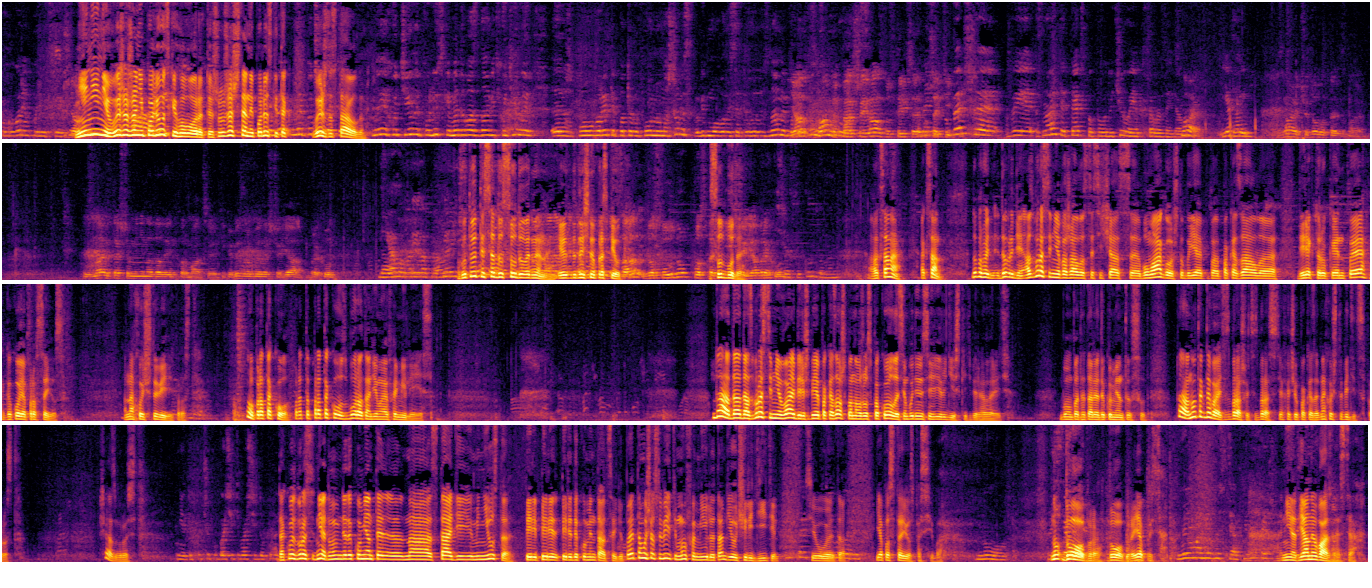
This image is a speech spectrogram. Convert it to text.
Ні, ні, ні, ви ж вже не по-людськи говорите, що вже ж все не по-людськи, так ви ж заставили. Ми хотіли по-людськи, ми до вас навіть хотіли е, поговорити по телефону. На що ви відмовилися? То з нами по Я телефону з вами перший раз зустрівся це По-перше, ви знаєте текст по поводу чого я писала заяву? Знаю. Який? Знаю, чудово теж знаю. І знаю те, що мені надали інформацію. Тільки ви зробили, що я брехун. Я говорила про те, що- Готуйтеся до суду від мене і від медичної проспілки. До суду по статті, Суд буде. що я брехун. Щас, секунду, у мене. Оксана, Оксан, доброго дня, добрый день. А сбросьте мне, пожалуйста, сейчас э, бумагу, чтобы я по- показал э, директору КНП, какой я профсоюз. Она хочет увидеть просто. Ну, протокол. Прото- протокол сбора, там, где моя фамилия есть. Да, да, да, сбросьте мне в Вайбере, чтобы я ей показал, чтобы она уже успокоилась, и будем с ней юридически теперь говорить. Будем подготовили документы в суд. Да, ну так давайте, сбрасывайте, сбрасывайте, я хочу показать. Она хочет убедиться просто. Сейчас сбросит. Ні, я хочу побачити ваші документи. Так вы сбросите... Нет, у меня документы э, на стадии Минюста, пере, пере, передокументация идет. Поэтому сейчас увидите мою фамилию, там, где учредитель. всего это. Я постою, спасибо. Ну, Ну, присядьте. добре, добре, я присяду. Ви у мене в гостях. і ви кажете, Нет, я не у вас в гостях.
